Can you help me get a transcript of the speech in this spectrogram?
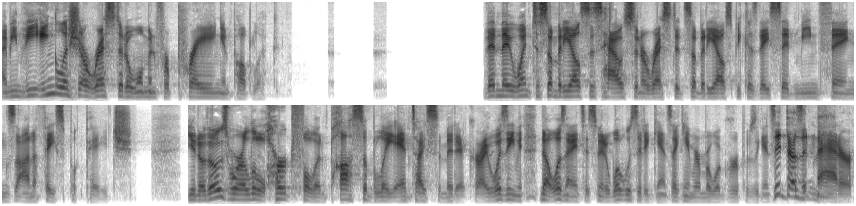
I mean, the English arrested a woman for praying in public. Then they went to somebody else's house and arrested somebody else because they said mean things on a Facebook page. You know, those were a little hurtful and possibly anti Semitic, right? It wasn't even, no, it wasn't anti Semitic. What was it against? I can't remember what group it was against. It doesn't matter.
